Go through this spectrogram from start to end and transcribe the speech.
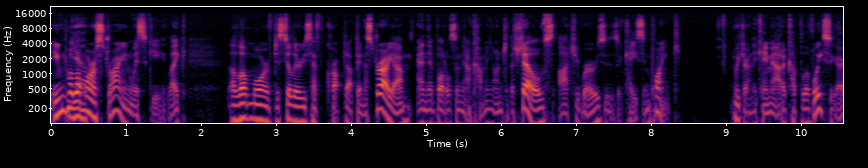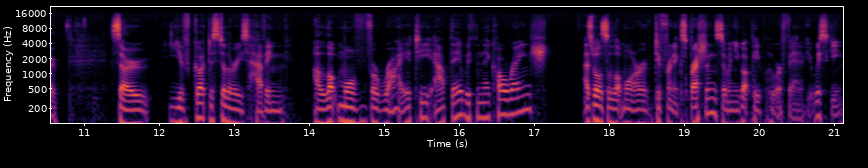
even to a Yeah. lot more Australian whiskey. Like a lot more of distilleries have cropped up in Australia, and their bottles are now coming onto the shelves. Archie Rose is a case in point, which only came out a couple of weeks ago. So you've got distilleries having a lot more variety out there within their core range, as well as a lot more different expressions. So when you've got people who are a fan of your whiskey,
